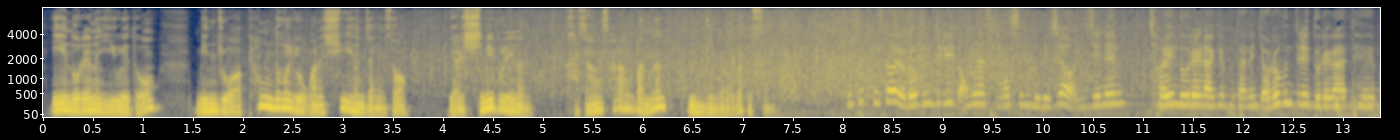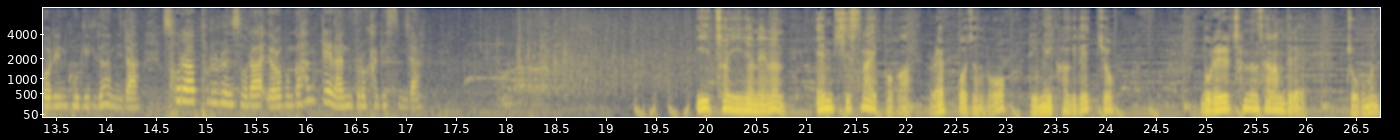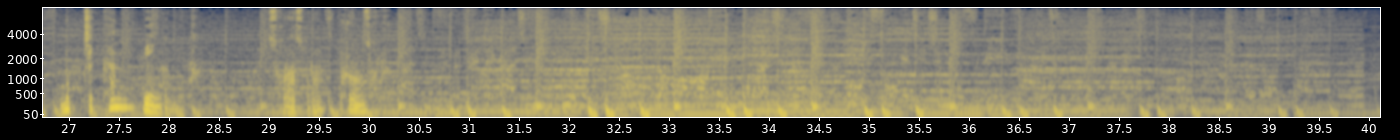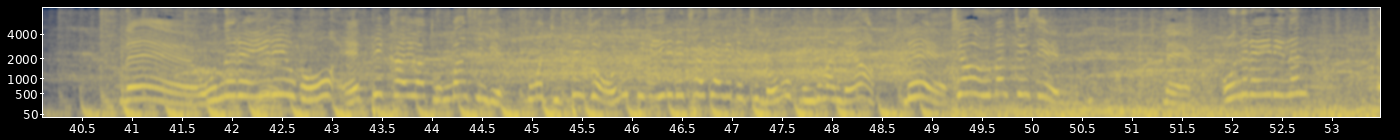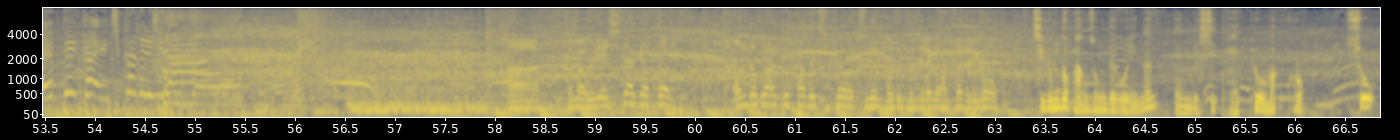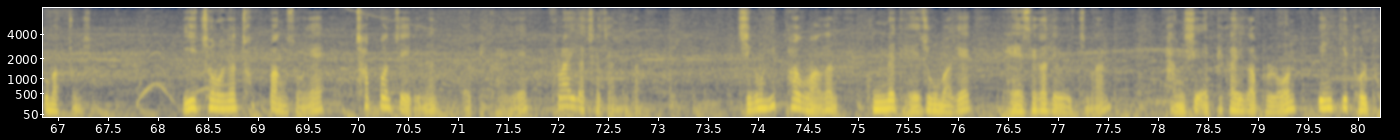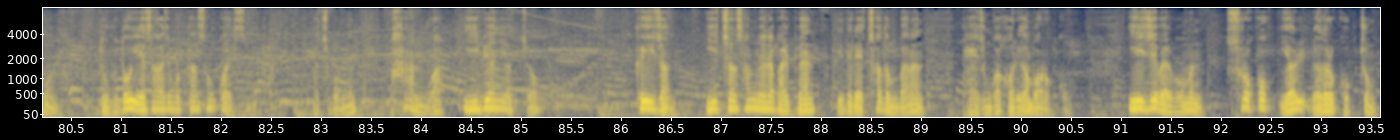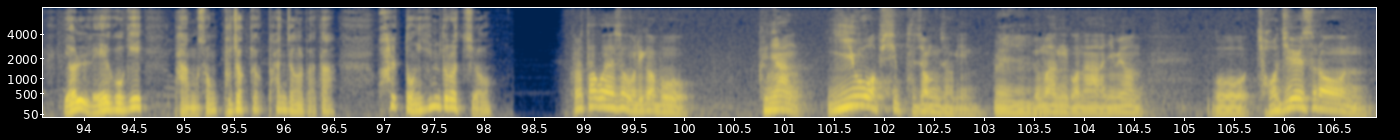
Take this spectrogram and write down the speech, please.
이 노래는 이후에도 민주화 평등을 요구하는 시위 현장에서 열심히 불리는 가장 사랑받는 민중가요가 됐습니다. 계속해서 여러분들이 너무나 잘하시는 노래죠. 이제는 저희 노래라기보다는 여러분들의 노래가 돼버린 곡이기도 합니다. 소라 푸르른 소라 여러분과 함께 나누도록 하겠습니다. 2002년에는 MC 스나이퍼가 랩 버전으로 리메이크하기도 했죠. 노래를 찾는 사람들의 조금은 묵직한 유행가입니다. 솔아 솔아 푸르른 솔아. 정말 두 팀 중 어느 팀이 1위를 차지하게 될지 너무 궁금한데요. 네, 쇼 음악 중심. 네, 오늘의 1위는 에픽하이 축하드립니다. 아 정말 우리의 시작이었던 언더그라운드 힙합을 지켜주는 모든 분들에게 감사드리고 지금도 방송되고 있는 MBC 대표 음악 프로 쇼 음악 중심. 2005년 첫 방송의 첫 번째 1위는 에픽하이의 Fly가 차지합니다. 지금 힙합 음악은 국내 대중음악의 대세가 되어 있지만 당시 에픽하이가 불러온 인기 돌풍은 누구도 예상하지 못한 성과였습니다. 어찌 보면 파란과 이변이었죠. 그 이전 2003년에 발표한 이들의 첫 음반은 대중과 거리가 멀었고 2집 앨범은 수록곡 18곡 중 14곡이 방송 부적격 판정을 받아 활동이 힘들었죠. 그렇다고 해서 우리가 뭐 그냥 이유 없이 부정적인 네. 음악이거나 아니면 뭐 저질스러운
